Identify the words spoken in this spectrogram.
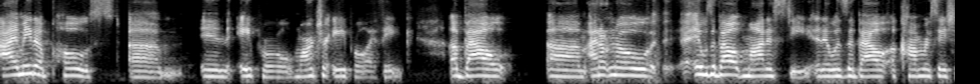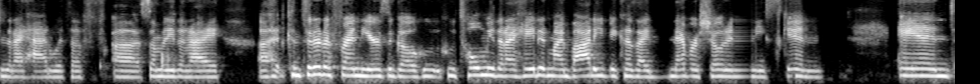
I made a post um, in April, March or April, I think, about um, I don't know. It was about modesty, and it was about a conversation that I had with a uh, somebody that I had considered a friend years ago, who who told me that I hated my body because I never showed any skin. And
